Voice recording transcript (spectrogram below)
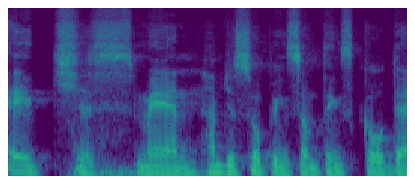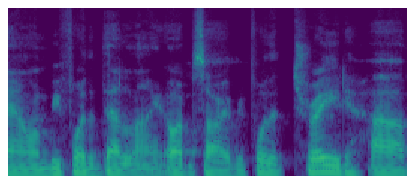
It just, man, I'm just hoping some things go down before the deadline. Oh, I'm sorry, before the trade, uh,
